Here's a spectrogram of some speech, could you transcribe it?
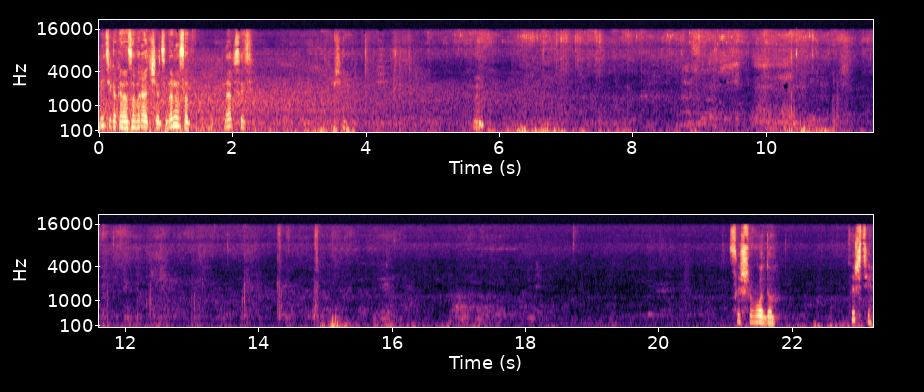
Видите, как она заворачивается, да, назад? Да, кстати? Вообще. Слышу воду. Слышите?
